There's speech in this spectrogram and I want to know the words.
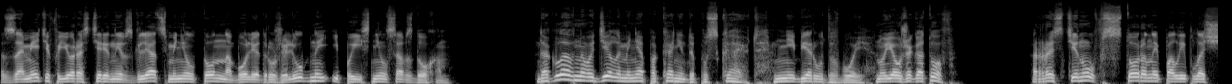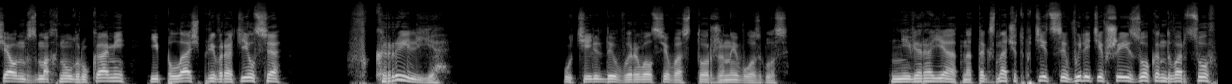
Заметив ее растерянный взгляд, сменил тон на более дружелюбный и пояснил со вздохом. До главного дела меня пока не допускают, не берут в бой, но я уже готов. Растянув в стороны полы плаща, он взмахнул руками, и плащ превратился в крылья. У Тильды вырвался восторженный возглас. «Невероятно! Так значит, птицы, вылетевшие из окон дворцов,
